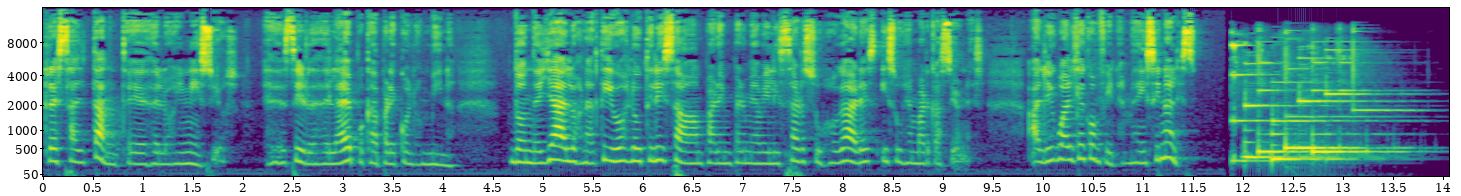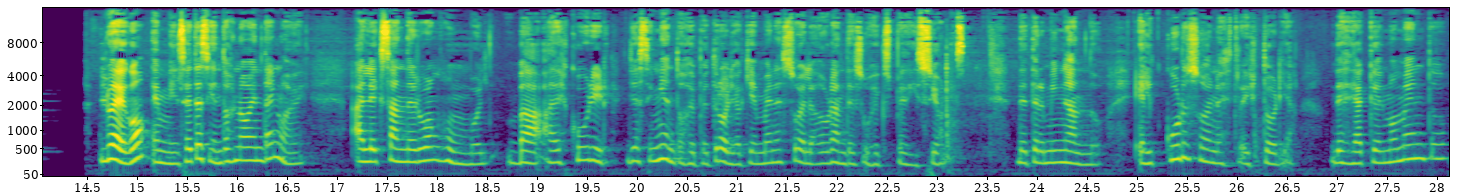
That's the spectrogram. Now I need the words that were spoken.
resaltante desde los inicios, es decir, desde la época precolombina, donde ya los nativos lo utilizaban para impermeabilizar sus hogares y sus embarcaciones, al igual que con fines medicinales. Luego, en 1799, Alexander von Humboldt va a descubrir yacimientos de petróleo aquí en Venezuela durante sus expediciones, determinando el curso de nuestra historia desde aquel momento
